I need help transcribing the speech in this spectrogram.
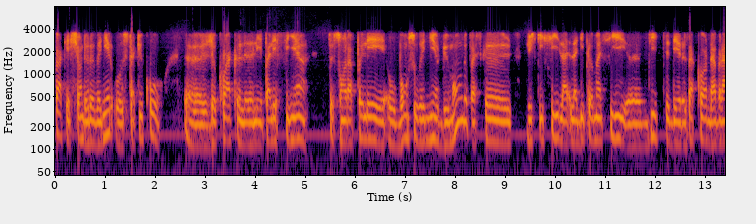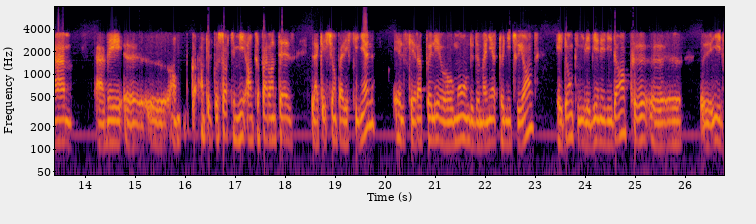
pas question de revenir au statu quo. Euh, je crois que le, les Palestiniens se sont rappelés au bon souvenir du monde parce que jusqu'ici la, diplomatie euh, dite des accords d'Abraham avait euh, en, quelque sorte mis entre parenthèses la question palestinienne. Elle s'est rappelée au monde de manière tonitruante et donc, il est bien évident que il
